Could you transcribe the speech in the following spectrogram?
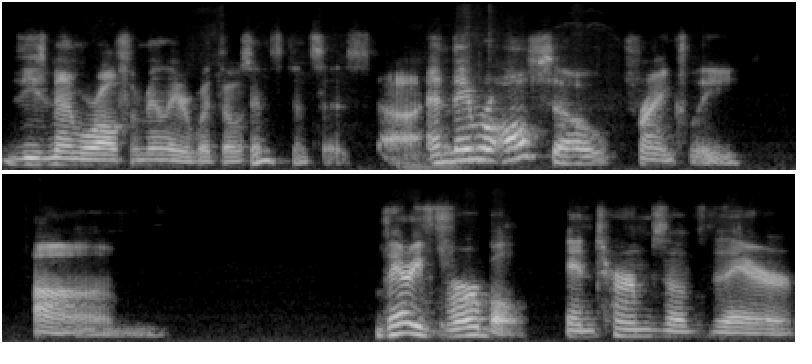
these men were all familiar with those instances, uh, and they were also, frankly, um, very verbal in terms of their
